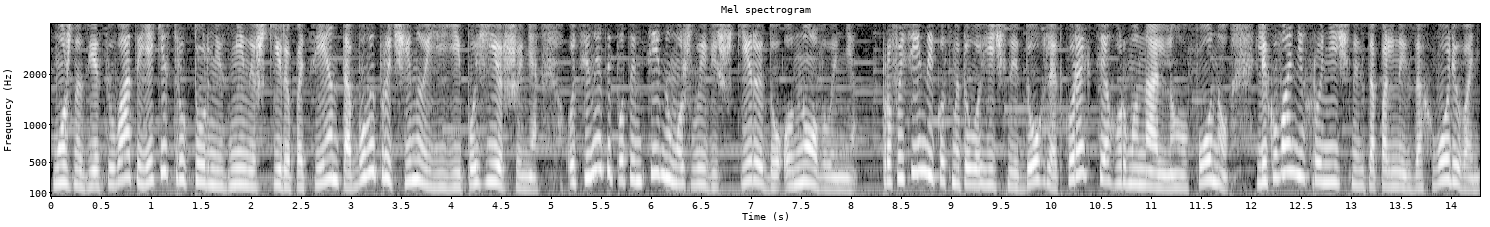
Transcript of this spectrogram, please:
можна з'ясувати, які структурні зміни шкіри пацієнта були причиною її погіршення, оцінити потенційну можливість шкіри до оновлення. Професійний косметологічний догляд, корекція гормонального фону, лікування хронічних запальних захворювань,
